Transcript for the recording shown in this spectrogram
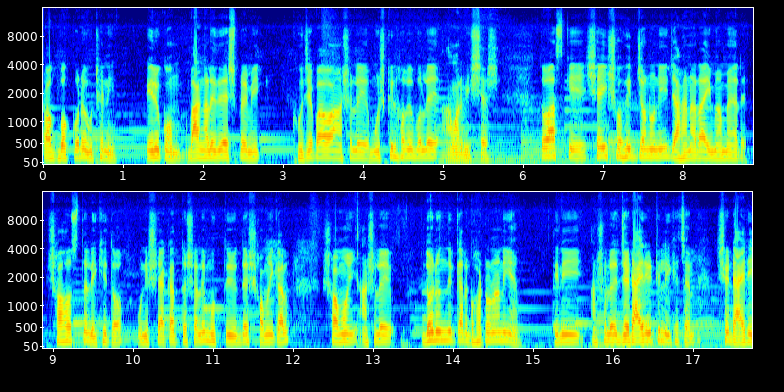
টকবক করে উঠেনি। এরকম বাঙালি দেশপ্রেমিক খুঁজে পাওয়া আসলে মুশকিল হবে বলে আমার বিশ্বাস। তো আজকে সেই শহীদ জননী জাহানারা ইমামের সহস্তে লিখিত উনিশশো একাত্তর সালে মুক্তিযুদ্ধের সময়কাল, সময় আসলে দৈনন্দিনকার ঘটনা নিয়ে তিনি আসলে যে ডায়েরিটি লিখেছেন, সে ডায়েরি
